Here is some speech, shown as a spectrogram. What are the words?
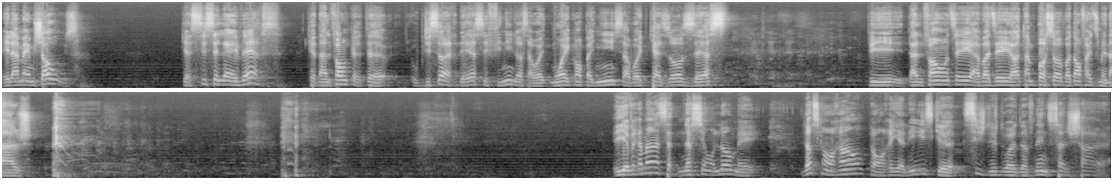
Et la même chose, que si c'est l'inverse, que dans le fond, que oublie ça, RDS, c'est fini, là, ça va être moi et compagnie, ça va être Casa, Zest. Puis, dans le fond, tu sais, elle va dire Ah, t'aimes pas ça, va donc faire du ménage. Et il y a vraiment cette notion-là, mais lorsqu'on rentre, on réalise que si je dois devenir une seule chair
